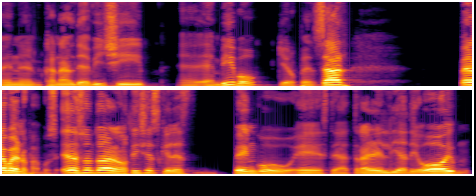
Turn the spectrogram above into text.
en el canal de Avicii eh, en vivo, quiero pensar. Pero bueno, papus, esas son todas las noticias que les vengo este, a traer el día de hoy.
